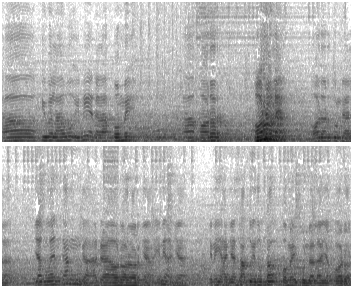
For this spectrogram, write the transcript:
uh, Kiwi Lawu ini adalah komik uh, horor. Horor ya? Horor Gundala. Yang lain kan nggak ada horor-horornya. Ini hanya ini hanya satu itu tok komik Gundala yang horor.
